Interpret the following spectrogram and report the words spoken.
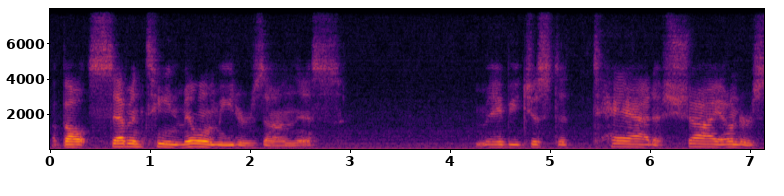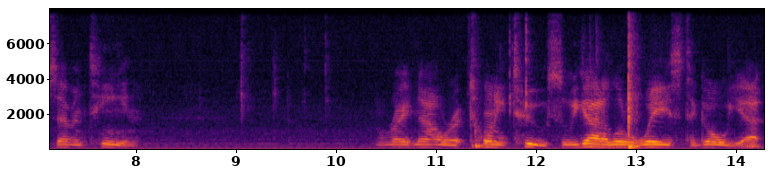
about 17 millimeters on this. Maybe just a tad, a shy under 17 right now we're at 22 so we got a little ways to go yet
